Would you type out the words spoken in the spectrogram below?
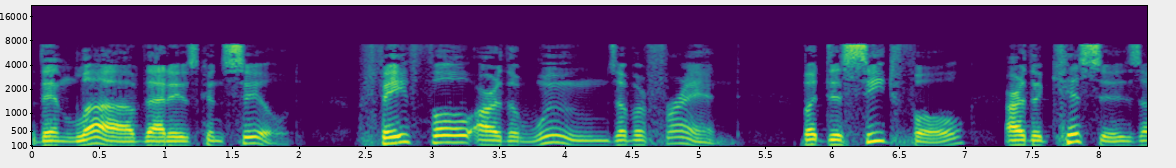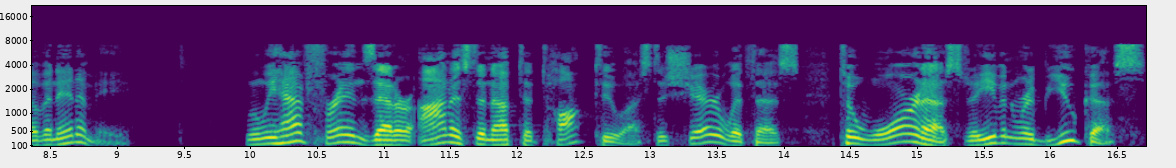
than love that is concealed. Faithful are the wounds of a friend but deceitful are the kisses of an enemy. When we have friends that are honest enough to talk to us, to share with us, to warn us, to even rebuke us,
